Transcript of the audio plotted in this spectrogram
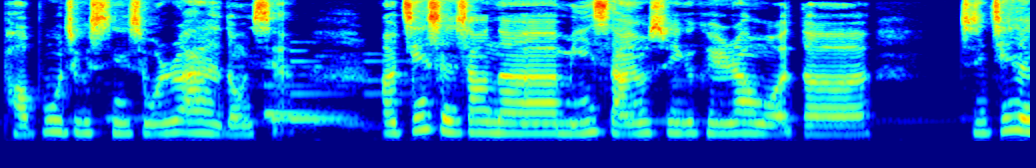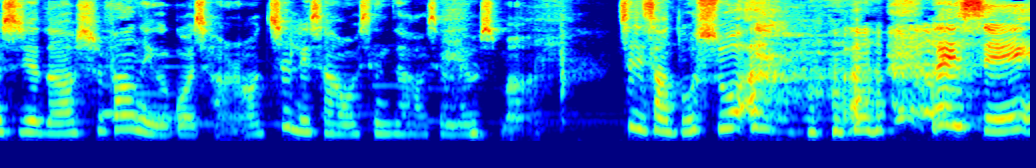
跑步这个事情是我热爱的东西。然后精神上呢，冥想又是一个可以让我的精精神世界得到释放的一个过程。然后智力上，我现在好像没有什么。智力上读书 类型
